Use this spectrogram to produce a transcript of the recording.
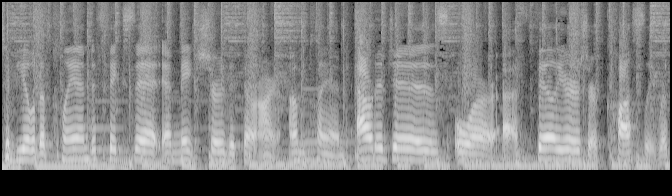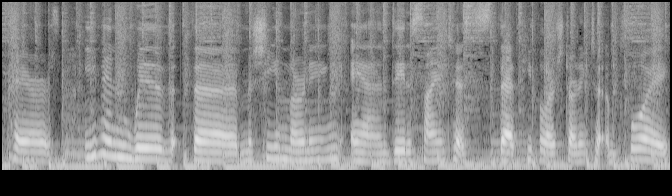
to be able to plan to fix it and make sure that there aren't unplanned outages or uh, failures or costly repairs. Even with the machine learning and data scientists that people are starting to employ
